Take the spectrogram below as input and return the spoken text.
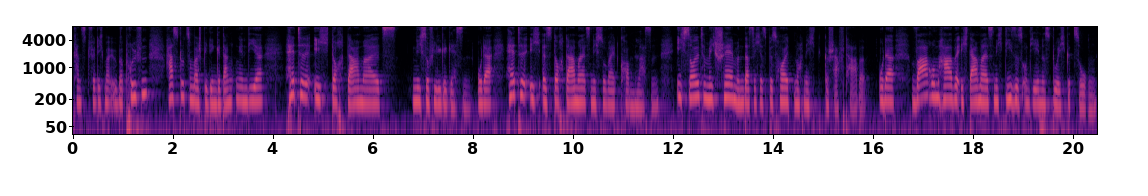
Kannst für dich mal überprüfen, hast du zum Beispiel den Gedanken in dir, hätte ich doch damals nicht so viel gegessen oder hätte ich es doch damals nicht so weit kommen lassen. Ich sollte mich schämen, dass ich es bis heute noch nicht geschafft habe. Oder warum habe ich damals nicht dieses und jenes durchgezogen?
